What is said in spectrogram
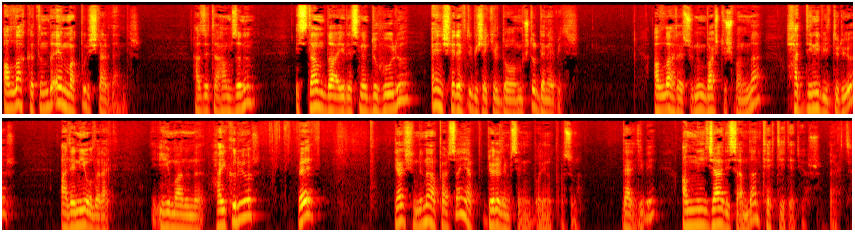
Allah katında en makbul işlerdendir. Hazreti Hamza'nın İslam dairesine duhulu en şerefli bir şekilde olmuştur denebilir. Allah Resulü'nün baş düşmanına haddini bildiriyor, aleni olarak imanını haykırıyor ve gel şimdi ne yaparsan yap görelim senin boyunu posunu der gibi anlayacağı lisandan tehdit ediyor. Evet.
